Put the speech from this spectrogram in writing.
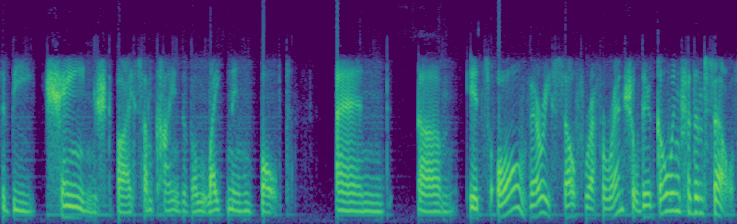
to be changed by some kind of a lightning bolt, and um, it's all very self-referential. They're going for themselves.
